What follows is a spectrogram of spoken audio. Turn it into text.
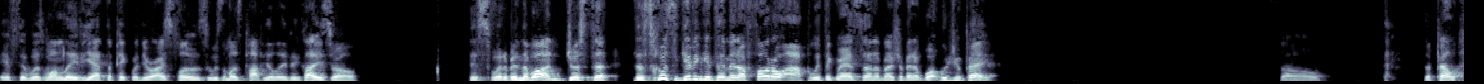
If there was one Levi you had to pick with your eyes closed, who was the most popular Levi in Yisrael, this would have been the one. Just to, the schus giving it to him in a photo op with the grandson of Moshe what would you pay? So, the Pella,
